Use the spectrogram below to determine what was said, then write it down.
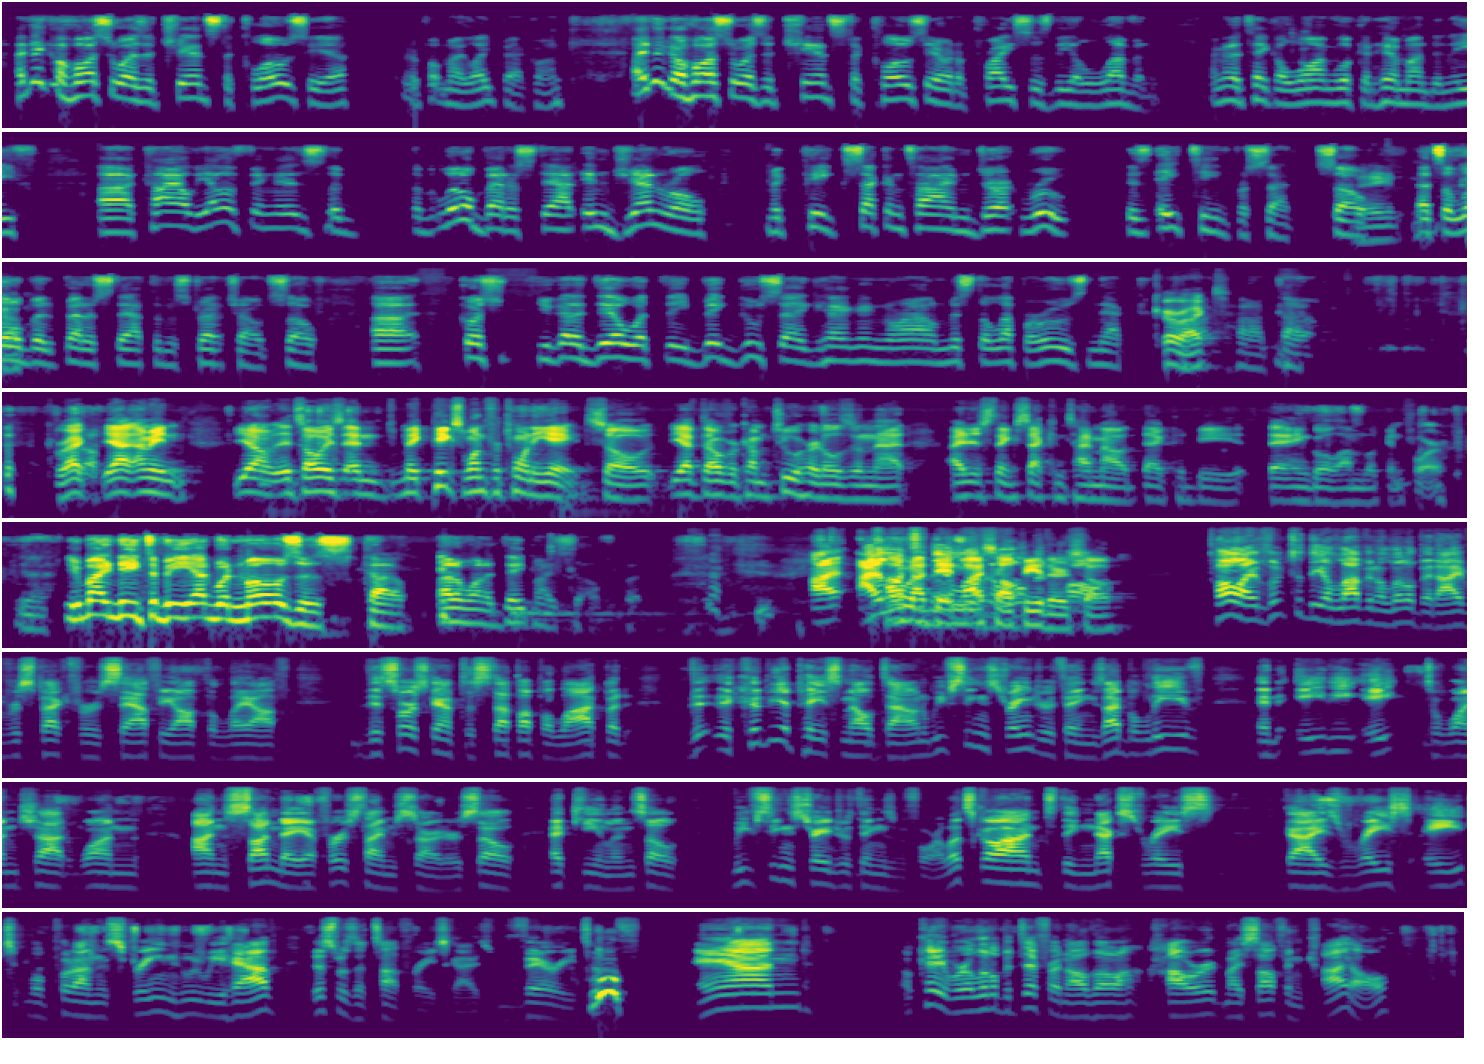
I think a horse who has a chance to close here. I'm gonna put my light back on. I think a horse who has a chance to close here at a price is the 11. I'm gonna take a long look at him underneath. Uh, Kyle, the other thing is the a little better stat in general. McPeek second time dirt route is 18%. So that's a little bit better stat than the stretch out. So, uh, of course, you got to deal with the big goose egg hanging around Mr. Leparoux's neck. uh, Correct. Uh, Kyle. Correct. Yeah. I mean, you know, it's always and McPeek's one for 28. So you have to overcome two hurdles in that. I just think second time out, that could be the angle I'm looking for. Yeah. You might need to be Edwin Moses, Kyle. I don't want to date myself, but I, I I'm not dating myself little bit, either. Paul. So Paul, I looked at the 11 a little bit. I have respect for Saffie off the layoff. This horse going to have to step up a lot, but th- it could be a pace meltdown. We've seen stranger things. I believe an 88 to one shot one on Sunday, a first time starter. So at Keeneland. So we've seen stranger things before. Let's go on to the next race, guys. Race eight. We'll put on the screen. Who do we have? This was a tough race, guys. Very tough. Woo. And Okay, we're a little bit different, although Howard, myself, and Kyle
